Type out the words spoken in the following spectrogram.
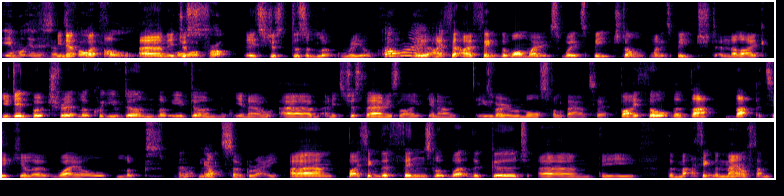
in, in the sense You know, of when- awful, um, it just prop. it just doesn't look real. Oh, right, I think I think the one where it's where it's beached on when it's beached and they're like, "You did butcher it. Look what you've done. Look what you've done." You know, um, and it's just there. and He's like, you know, he's very remorseful about it. But I thought that that that particular whale looks Okay. not so great. Um, but I think the fins look well, they're good. Um, the the think the mouth. I'm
